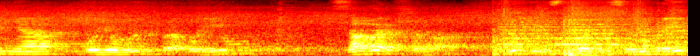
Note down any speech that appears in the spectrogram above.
Церемонію бойових прапорів завершено. Людям Збройних сил України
